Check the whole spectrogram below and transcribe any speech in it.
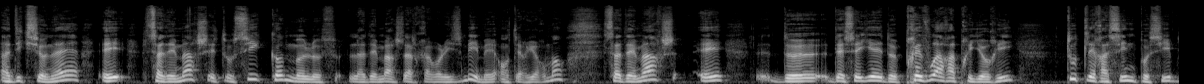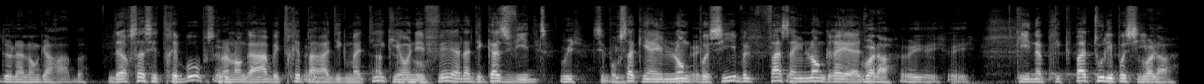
un dictionnaire et sa démarche est aussi comme le, la démarche d'Al-Khawarizmi, mais antérieurement, sa démarche est d'essayer de, prévoir a priori toutes les racines possibles de la langue arabe. D'ailleurs, ça c'est très beau parce que la langue arabe est très paradigmatique et en effet, elle a des cases vides. Oui. C'est pour ça qu'il y a une langue possible face à une langue réelle. Voilà. Oui, oui, Qui n'applique pas tous les possibles. Voilà.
